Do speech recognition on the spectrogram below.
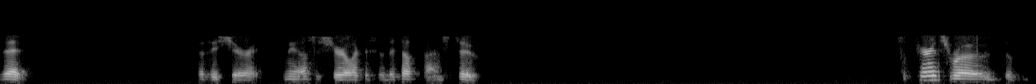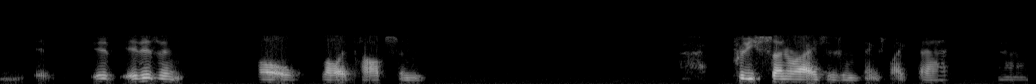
that that they share it. Mean, they also share, like I said, the tough times too. So Parents Road, the, it, it it isn't all lollipops and pretty sunrises and things like that. Um,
